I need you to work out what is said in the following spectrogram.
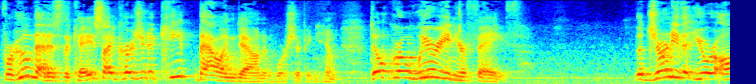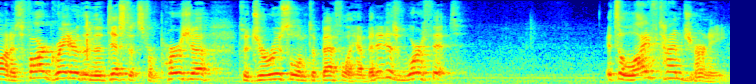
for whom that is the case, I encourage you to keep bowing down and worshiping Him. Don't grow weary in your faith. The journey that you are on is far greater than the distance from Persia to Jerusalem to Bethlehem, but it is worth it. It's a lifetime journey.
